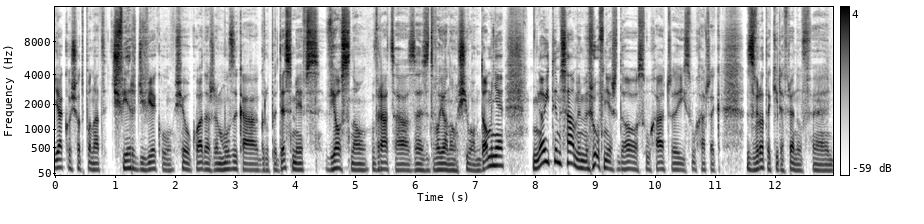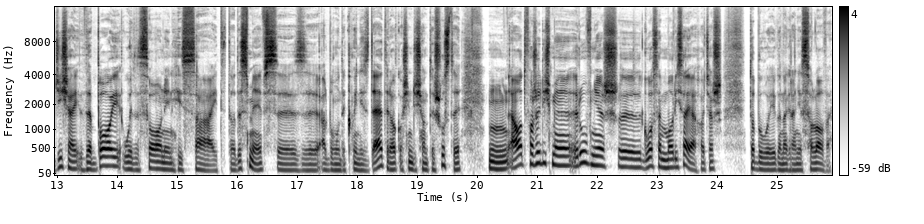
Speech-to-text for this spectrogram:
jakoś od ponad ćwierć wieku się układa, że muzyka grupy The Smiths wiosną wraca ze zdwojoną siłą do mnie, no i tym samym również do słuchaczy i słuchaczek zwrotek i refrenów. E, dzisiaj The Boy with a Thorn in His Side to The Smiths e, z albumu The Queen is Dead, rok 86, mm, a otworzyliśmy również głosem Morriseya, chociaż to było jego nagranie solowe.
